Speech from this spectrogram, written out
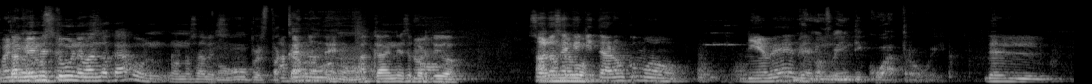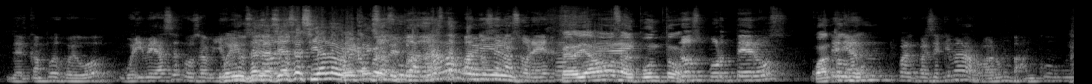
Bueno, ¿También no sé. estuvo nevando acá o no, no sabes? No, pero está ¿Acá en cabrón? ¿no? Acá en ese No. partido. Solo Ah, sé que quitaron como nieve Menos del, 24, güey. del, del campo de juego. Güey, veas, o sea, yo Güey, o sea, le hacías los- así a la Bueno, oreja y se los jugadores tapándose las orejas. Pero ya vamos al punto. Los porteros ¿Cuántos tenían, parecía que iban a robar un banco, güey.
